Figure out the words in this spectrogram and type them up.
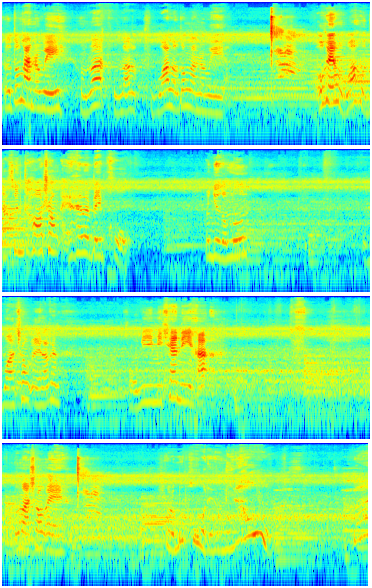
เราต้องรันเอาเวผมว่าผมว่าผมว่าเราต้องรันเอาเวอะโอเคผมว่าผมจะขึ้นท่อช่องเอให้มันไปโผล่มันอยู่ตรงนู้นผมมาช่องเอแล้วกัน ของดีมีแค่นี้ฮะผมมาช่องเอเราไม่โผล่ในตรงนี้แล้วบ้า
